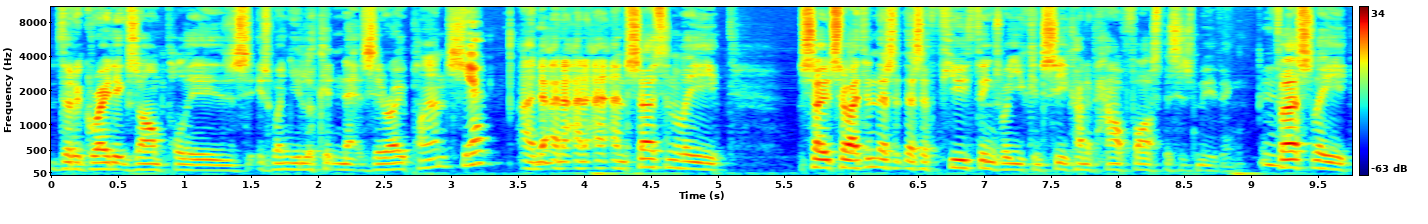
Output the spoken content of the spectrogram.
that a great example is is when you look at net zero plans. Yeah. And and, and, and certainly, so so I think there's there's a few things where you can see kind of how fast this is moving. Mm. Firstly.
